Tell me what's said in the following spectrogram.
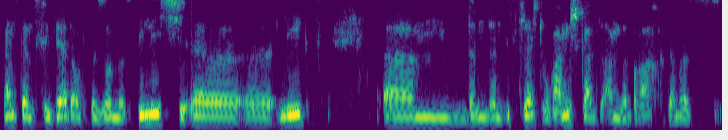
ganz, ganz viel Wert auf besonders billig äh, äh, legt, ähm, dann, dann ist vielleicht Orange ganz angebracht. Aber es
